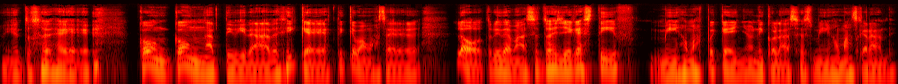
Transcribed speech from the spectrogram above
Y entonces, eh, con, con actividades y que esto y que vamos a hacer lo otro y demás. Entonces llega Steve, mi hijo más pequeño, Nicolás es mi hijo más grande.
